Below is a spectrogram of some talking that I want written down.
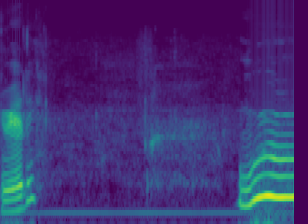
You ready? Woo!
